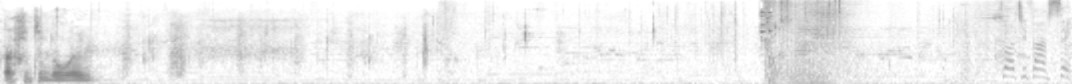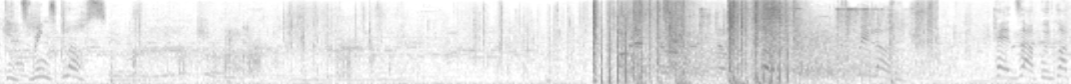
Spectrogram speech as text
That shit's annoying. Seconds. Rings close. Reloading. Heads up. We've got.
